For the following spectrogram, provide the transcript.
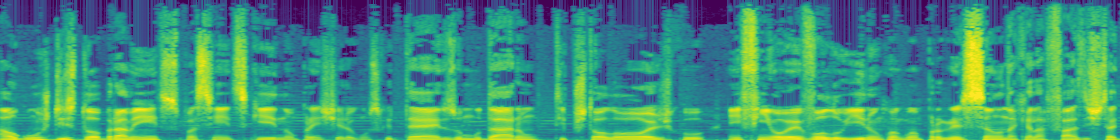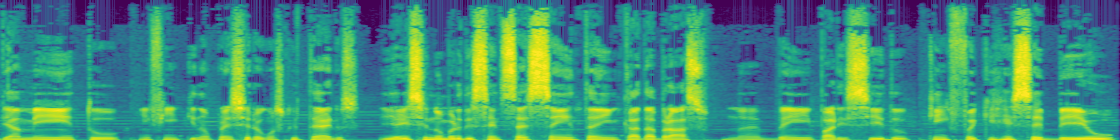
alguns desdobramentos, pacientes que não preencheram alguns critérios, ou mudaram tipo histológico, enfim, ou evoluíram com alguma progressão naquela fase de estadiamento, enfim, que não preencheram alguns critérios. E aí esse número de 160 em cada braço, né? Bem parecido. Quem foi que recebeu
